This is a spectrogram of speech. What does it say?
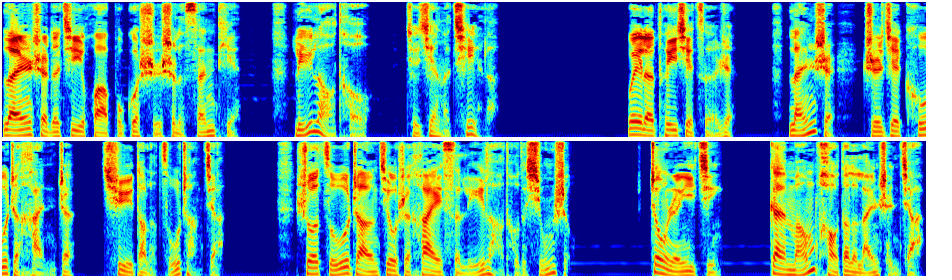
蓝婶的计划不过实施了三天，李老头就咽了气了。为了推卸责任，蓝婶直接哭着喊着去到了族长家。说族长就是害死李老头的凶手，众人一惊，赶忙跑到了蓝婶家，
